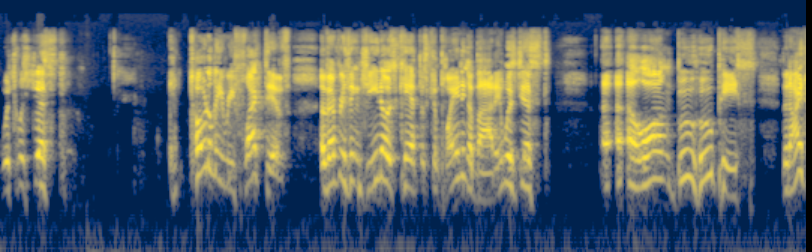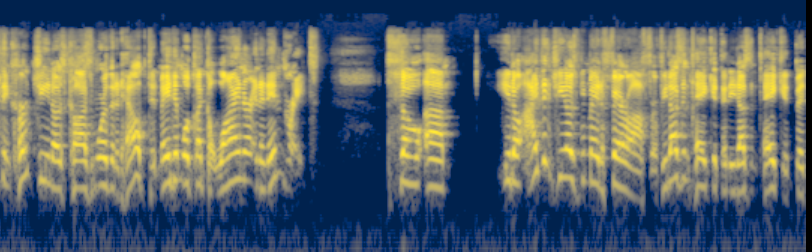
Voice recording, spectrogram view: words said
which was just totally reflective of everything Geno's camp is complaining about. It was just a, a long boo-hoo piece that I think hurt Geno's cause more than it helped. It made him look like a whiner and an ingrate. So, um, you know, I think Geno's been made a fair offer. If he doesn't take it, then he doesn't take it. But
